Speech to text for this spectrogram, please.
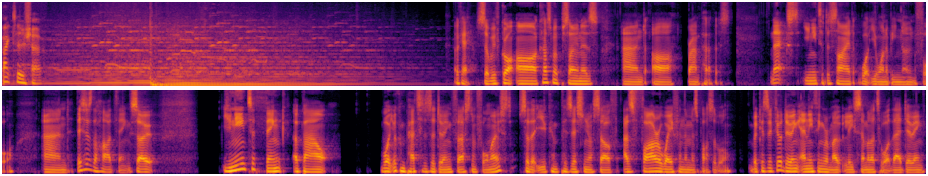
Back to the show. Okay, so we've got our customer personas and our brand purpose. Next, you need to decide what you want to be known for. And this is the hard thing. So you need to think about what your competitors are doing first and foremost so that you can position yourself as far away from them as possible. Because if you're doing anything remotely similar to what they're doing,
